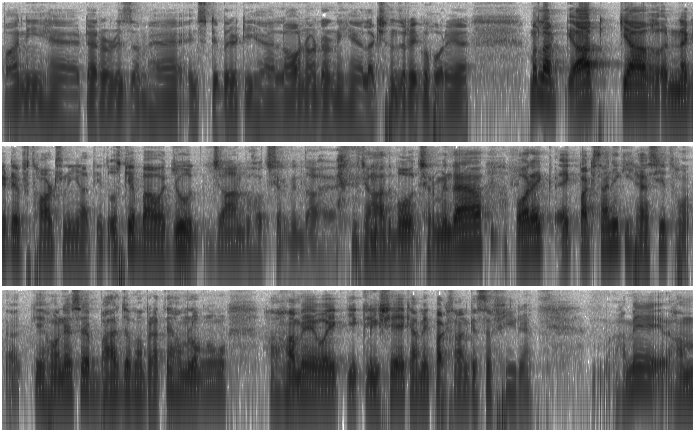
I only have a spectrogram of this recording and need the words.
پانی ہے ٹیررزم ہے انسٹیبلٹی ہے لا اینڈ آرڈر نہیں ہے الیکشنز ریگ ہو رہے ہیں۔ مطلب آپ کیا نگیٹو تھاٹس نہیں آتی تو اس کے باوجود جان بہت شرمندہ ہے۔ جان بہت شرمندہ ہے اور ایک ایک پاکستانی کی حیثیت کے ہونے سے باہر جب ہم رہتے ہیں ہم لوگوں ہمیں وہ ایک یہ کلیشے ہے کہ ہم ایک پاکستان کے سفیر ہیں۔ ہمیں ہم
